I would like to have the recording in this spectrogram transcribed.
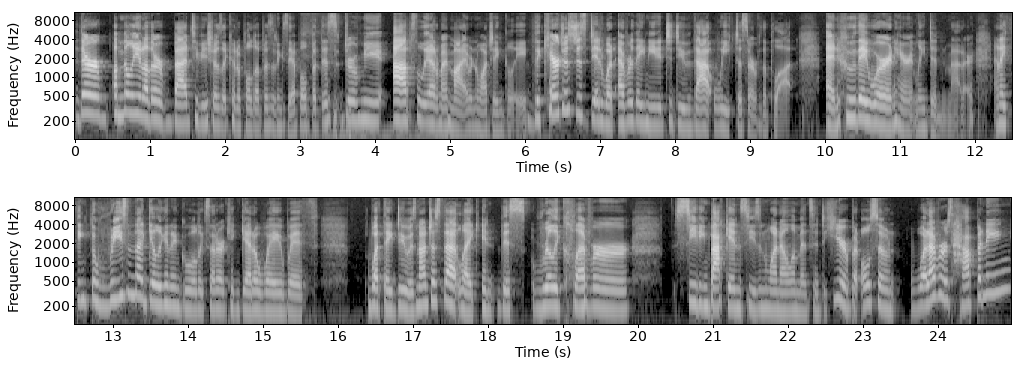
There are a million other bad TV shows I could have pulled up as an example, but this drove me absolutely out of my mind when watching Glee. The characters just did whatever they needed to do that week to serve the plot, and who they were inherently didn't matter. And I think the reason that Gilligan and Gould, et cetera, can get away with what they do is not just that like in this really clever seeding back in season one elements into here but also whatever is happening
